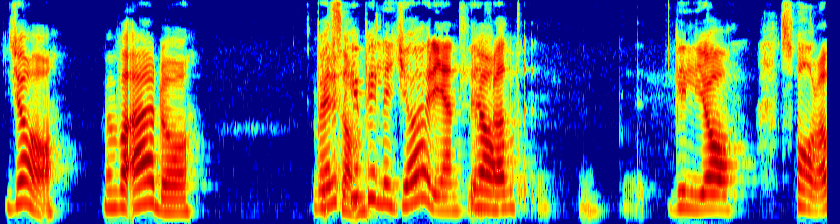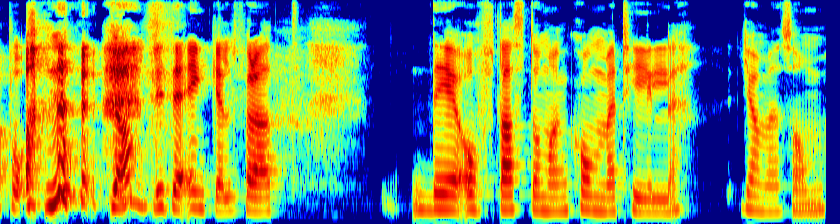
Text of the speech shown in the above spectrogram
ja, men vad är då Vad är det Liksom. p-piller gör egentligen? Ja. För att vill jag svara på. Ja. Lite enkelt för att det är oftast då man kommer till, ja men som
